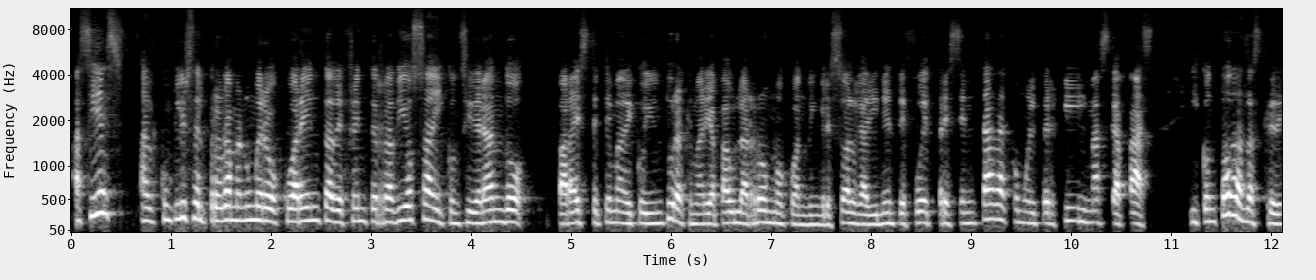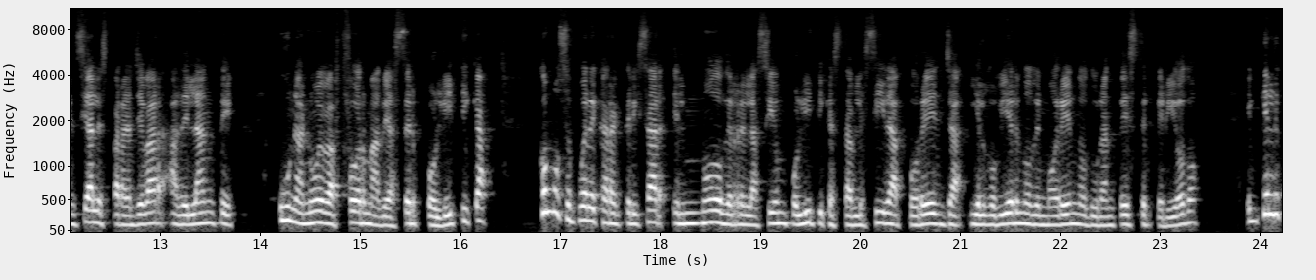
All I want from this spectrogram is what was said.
Así es, al cumplirse el programa número 40 de Frente Radiosa y considerando para este tema de coyuntura que María Paula Romo cuando ingresó al gabinete fue presentada como el perfil más capaz y con todas las credenciales para llevar adelante una nueva forma de hacer política, ¿cómo se puede caracterizar el modo de relación política establecida por ella y el gobierno de Moreno durante este periodo? ¿En qué, le-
